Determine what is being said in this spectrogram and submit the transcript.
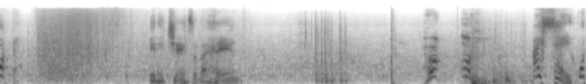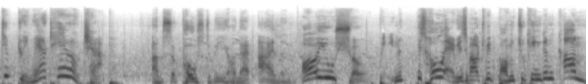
What the? Any chance of a hand? Huh? I say, what are you doing way out here, old chap? I'm supposed to be on that island. Are you sure, Bean? This whole area's about to be bombed to Kingdom Come.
